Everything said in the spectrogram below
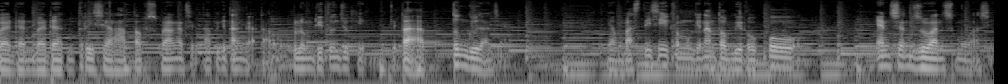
badan-badan Triceratops banget sih tapi kita nggak tahu. Belum ditunjukin. Kita tunggu saja yang pasti sih kemungkinan Tobiropo Ancient Zoan semua sih.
